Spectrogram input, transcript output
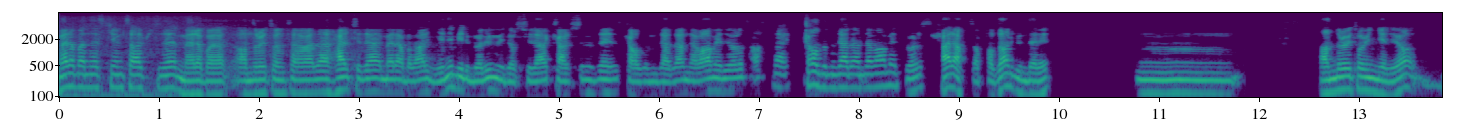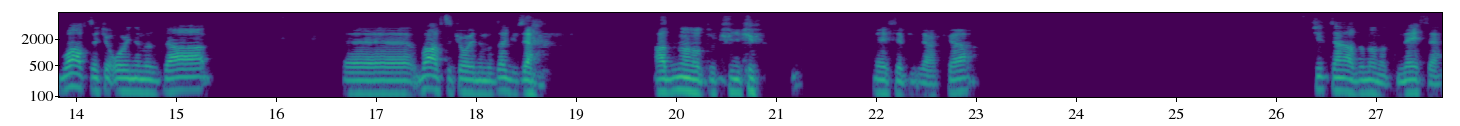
Merhaba Neskim takipçileri, merhaba Android oyun severler, herkese merhabalar. Yeni bir bölüm videosuyla karşınızdayız. Kaldığımız yerden devam ediyoruz. Aslında kaldığımız yerden devam etmiyoruz. Her hafta pazar günleri hmm, Android oyun geliyor. Bu haftaki oyunumuzda eee, bu haftaki oyunumuzda güzel. Adını unuttum çünkü. Neyse bir dakika. Cidden adını unuttum. Neyse.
